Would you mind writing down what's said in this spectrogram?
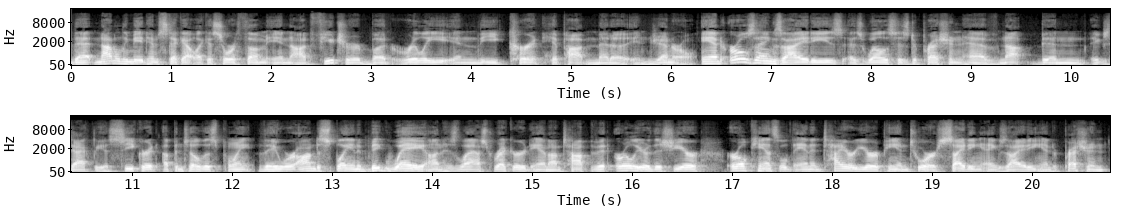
that not only made him stick out like a sore thumb in Odd Future, but really in the current hip hop meta in general. And Earl's anxieties, as well as his depression, have not been exactly a secret up until this point. They were on display in a big way on his last record, and on top of it, earlier this year, Earl canceled an entire European tour citing anxiety and depression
